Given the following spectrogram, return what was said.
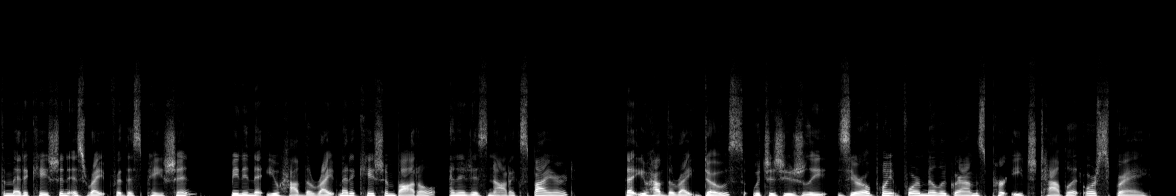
The medication is right for this patient, meaning that you have the right medication bottle and it is not expired, that you have the right dose, which is usually 0.4 milligrams per each tablet or spray,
